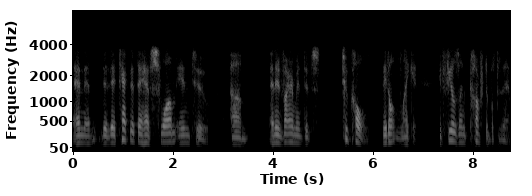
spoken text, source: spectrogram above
And they detect that they have swum into um, an environment that's too cold. They don't like it. It feels uncomfortable to them.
